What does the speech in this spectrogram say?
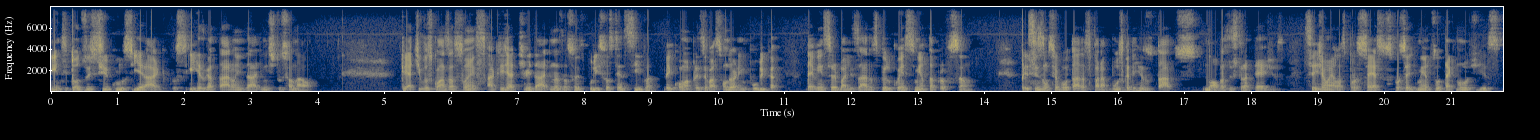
entre todos os círculos hierárquicos e resgatar a unidade institucional. Criativos com as ações, a criatividade nas ações de polícia ostensiva, bem como a preservação da ordem pública, devem ser balizadas pelo conhecimento da profissão. Precisam ser voltadas para a busca de resultados, novas estratégias, sejam elas processos, procedimentos ou tecnologias.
